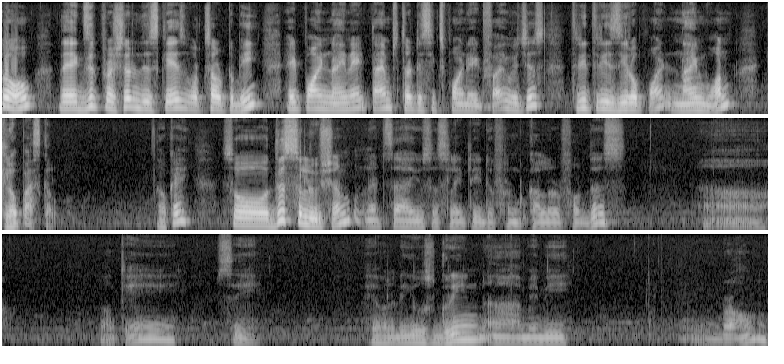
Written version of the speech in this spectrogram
So, the exit pressure in this case works out to be 8.98 times 36.85 which is 330.91 kilopascal. Okay. So, this solution let us uh, use a slightly different color for this. Uh, okay, see we have already used green uh, maybe brown.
